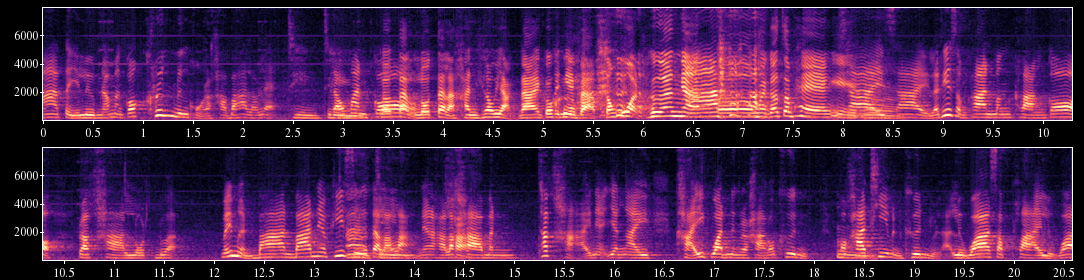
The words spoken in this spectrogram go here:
มากแต่อย่าลืมนะมันก็ครึ่งหนึ่งของราคาบ้านแล้วแหละ จริงๆแล้วมันก็แล้วแต่รถแต่ละคันที่เราอยากได้ก็เป็นคืไงอคะแบบต้องอวดเพื่อนไงอ่า เออมันก็จะแพงอีก ใช่เออใช่และที่สำคัญบางครั้งก็ราคาลดด้วย ไม่เหมือนบ้านบ้านเนี่ยพี่ซื้ออ่าแต่ละจริงหลังเนี่ยนะคะค่ะราคามันถ้าขายเนี่ยยังไงขายอีกวันหนึ่งราคาก็ขึ้นเพราะอืม ค่าที่มันขึ้นอยู่แล้วหรือว่า supply หรือว่า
